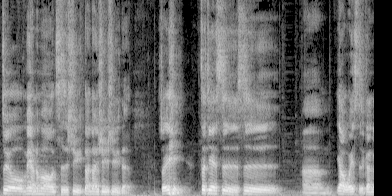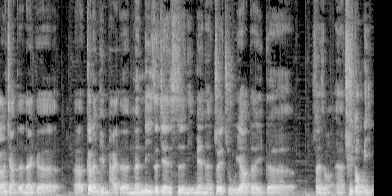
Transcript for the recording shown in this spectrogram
最后没有那么持续，断断续续的。所以这件事是。嗯，要维持刚刚讲的那个呃个人品牌的能力这件事里面呢，最主要的一个算什么？呃，驱动力。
